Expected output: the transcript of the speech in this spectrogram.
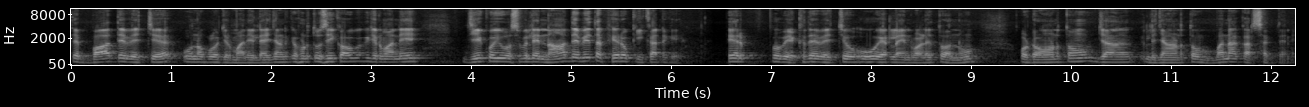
ਤੇ ਬਾਅਦ ਦੇ ਵਿੱਚ ਉਹਨਾਂ ਕੋਲੋਂ ਜੁਰਮਾਨੇ ਲੈ ਜਾਣਗੇ। ਹੁਣ ਤੁਸੀਂ ਕਹੋਗੇ ਕਿ ਜੁਰਮਾਨੇ ਜੇ ਕੋਈ ਉਸ ਵੇਲੇ ਨਾ ਦੇਵੇ ਤਾਂ ਫਿਰ ਉਹ ਕੀ ਕਰਨਗੇ? ਫਿਰ ਭਵਿੱਖ ਦੇ ਵਿੱਚ ਉਹ 에ਅਰਲਾਈਨ ਵਾਲੇ ਤੁਹਾਨੂੰ ਉਡਾਉਣ ਤੋਂ ਜਾਂ ਲਿਜਾਣ ਤੋਂ ਮਨਾ ਕਰ ਸਕਦੇ ਨੇ।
